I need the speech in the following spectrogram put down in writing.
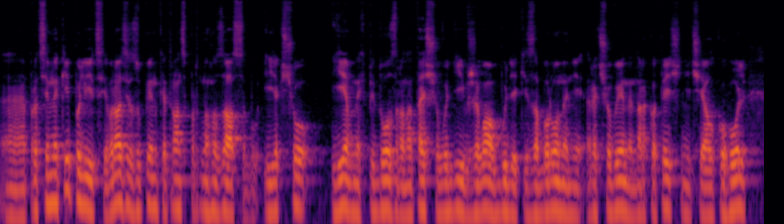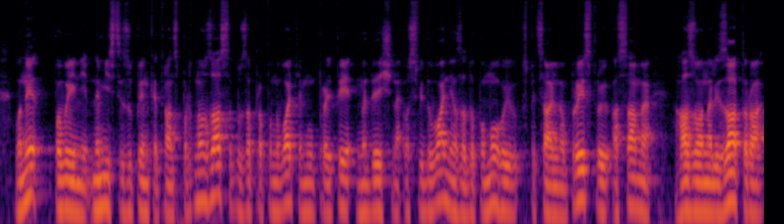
е, працівники поліції в разі зупинки транспортного засобу, і якщо є в них підозра на те, що водій вживав будь-які заборонені речовини, наркотичні чи алкоголь, вони повинні на місці зупинки транспортного засобу запропонувати йому пройти медичне освідування за допомогою спеціального пристрою, а саме газоаналізатора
